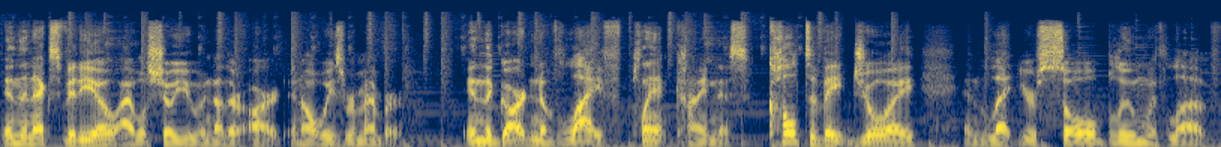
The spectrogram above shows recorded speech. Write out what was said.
In the next video, I will show you another art, and always remember, In the garden of life, plant kindness, cultivate joy, and let your soul bloom with love.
